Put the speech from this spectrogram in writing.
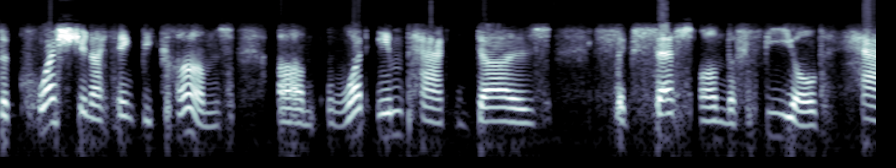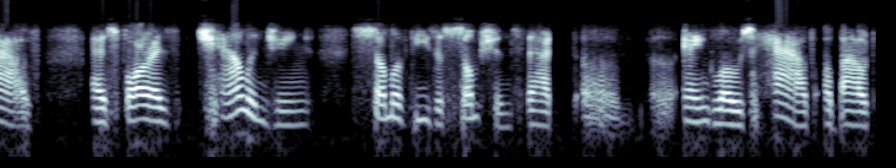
the question I think becomes um, what impact does success on the field have as far as challenging some of these assumptions that um, uh, Anglos have about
